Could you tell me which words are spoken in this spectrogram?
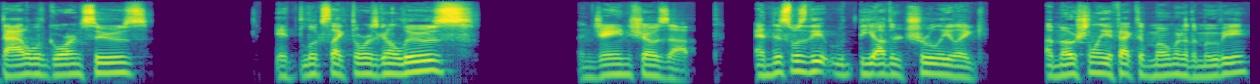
battle with Gore ensues. It looks like Thor's gonna lose, and Jane shows up. And this was the the other truly like emotionally effective moment of the movie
